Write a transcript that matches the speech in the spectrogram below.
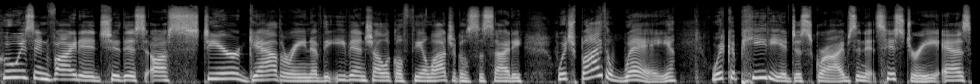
who is invited to this austere gathering of the Evangelical Theological Society, which, by the way, Wikipedia describes in its history as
